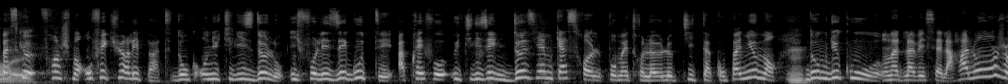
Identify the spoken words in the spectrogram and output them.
Parce euh, que franchement, on fait cuire les pâtes. Donc, on utilise de l'eau. Il faut les égoutter. Après, il faut utiliser une deuxième casserole pour mettre le, le petit accompagnement. Mm. Donc, du coup, on a de la vaisselle à rallonge.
